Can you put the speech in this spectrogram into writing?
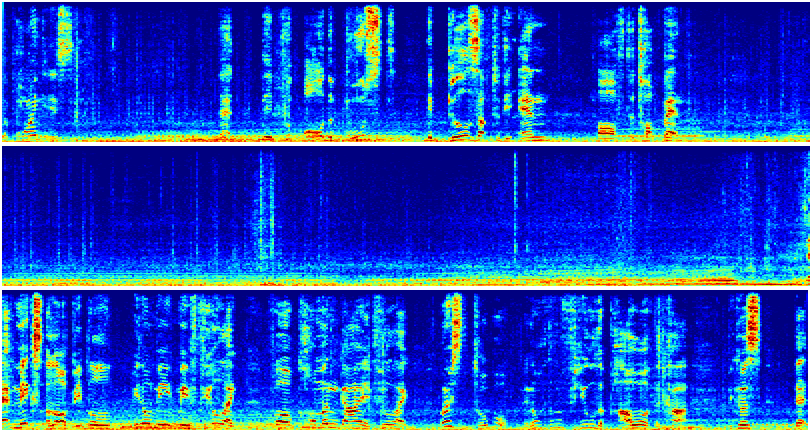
The point is that they put all the boost, it builds up to the end of the top band. that makes a lot of people, you know, may, may feel like, for a common guy, feel like, where's the turbo? You know, I don't feel the power of the car because that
